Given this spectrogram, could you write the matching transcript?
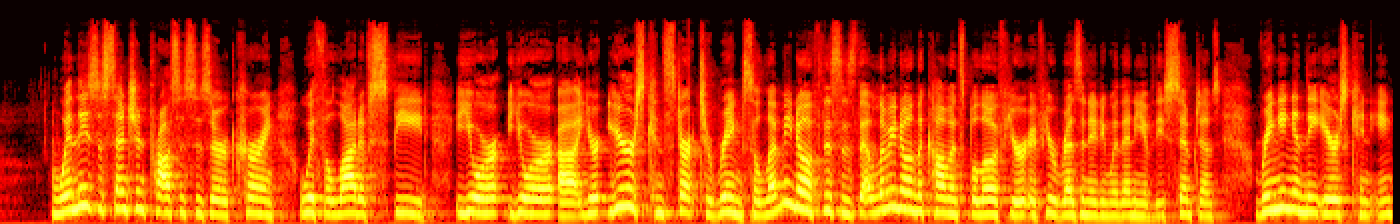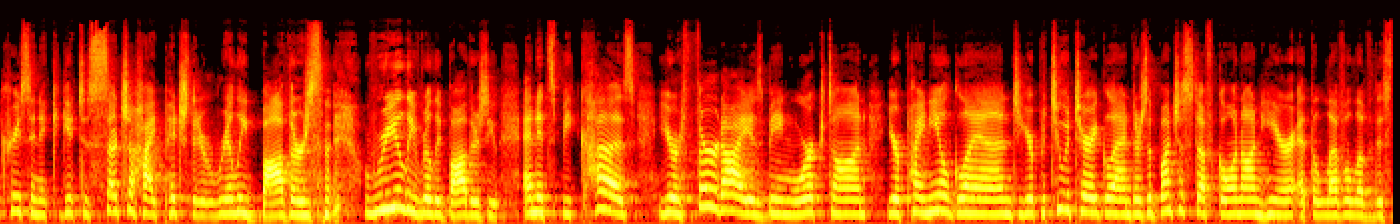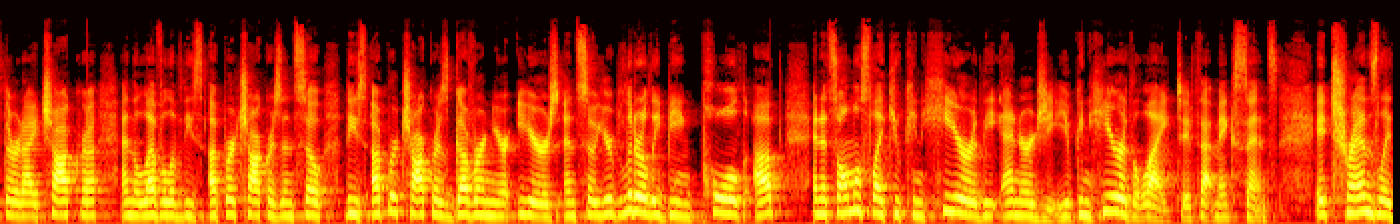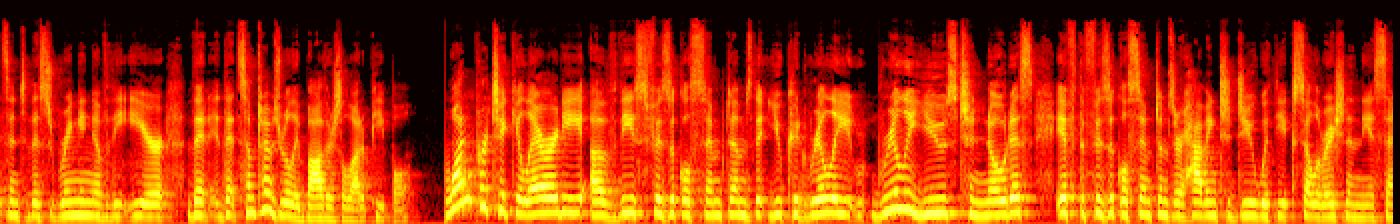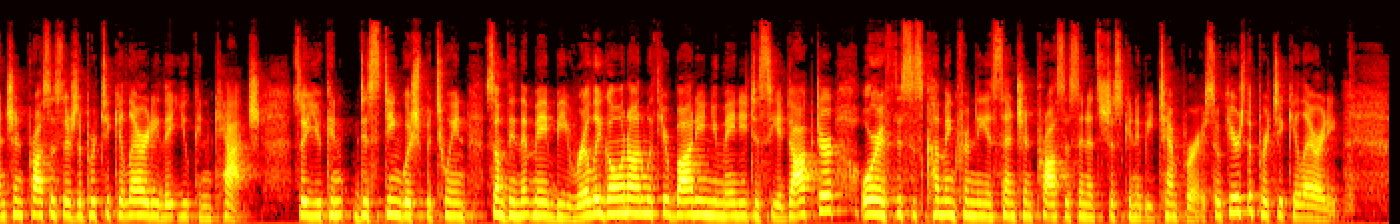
when these ascension processes are occurring with a lot of speed, your your uh, your ears can start to ring. So let me know if this is that. Let me know in the comments below if you're if you're resonating with any of these symptoms. Ringing in the ears can increase, and it can get to such a high pitch that it really bothers, really really bothers you. And it's because your third eye is being worked on, your pineal gland, your pituitary gland. There's a bunch of stuff going on here at the level of this third eye chakra and the level of these upper chakras chakras. And so these upper chakras govern your ears. And so you're literally being pulled up and it's almost like you can hear the energy. You can hear the light, if that makes sense. It translates into this ringing of the ear that, that sometimes really bothers a lot of people. One particularity of these physical symptoms that you could really, really use to notice if the physical symptoms are having to do with the acceleration and the ascension process, there's a particularity that you can catch. So you can distinguish between something that may be really going on with your body and you may need to see a doctor, or if this is coming from the ascension process and it's just going to be temporary. So here's the particularity.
